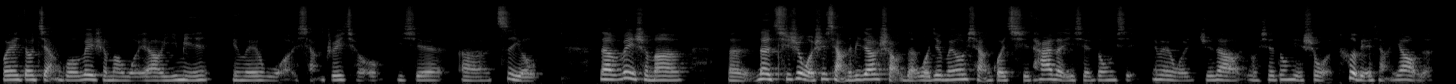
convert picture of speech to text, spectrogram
我也都讲过为什么我要移民，因为我想追求一些呃自由。那为什么？呃，那其实我是想的比较少的，我就没有想过其他的一些东西，因为我知道有些东西是我特别想要的，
